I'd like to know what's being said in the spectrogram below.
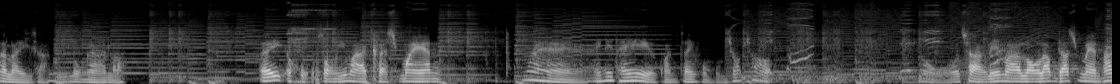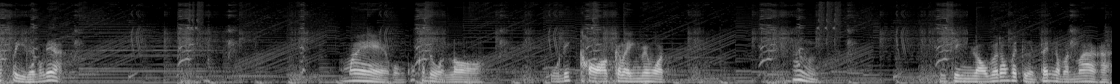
อะไรฉากนี้โรงงานเหรอ เอ้ย โอ้โหทรงนี้มา Crash Man แหมไอ้นี่เท่ขวัญใจผมผมชอบชอบ โอ้โหฉากนี้มารองรับดัชแมนภาคสี่เลยพวกเนี้ยแม่ผมก็กระโดดรอโอ้นี่คอเกรงไปหมด อืมจริงๆ เราไม่ต้องไปตื่นเต้นกับมันมากค่ะ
